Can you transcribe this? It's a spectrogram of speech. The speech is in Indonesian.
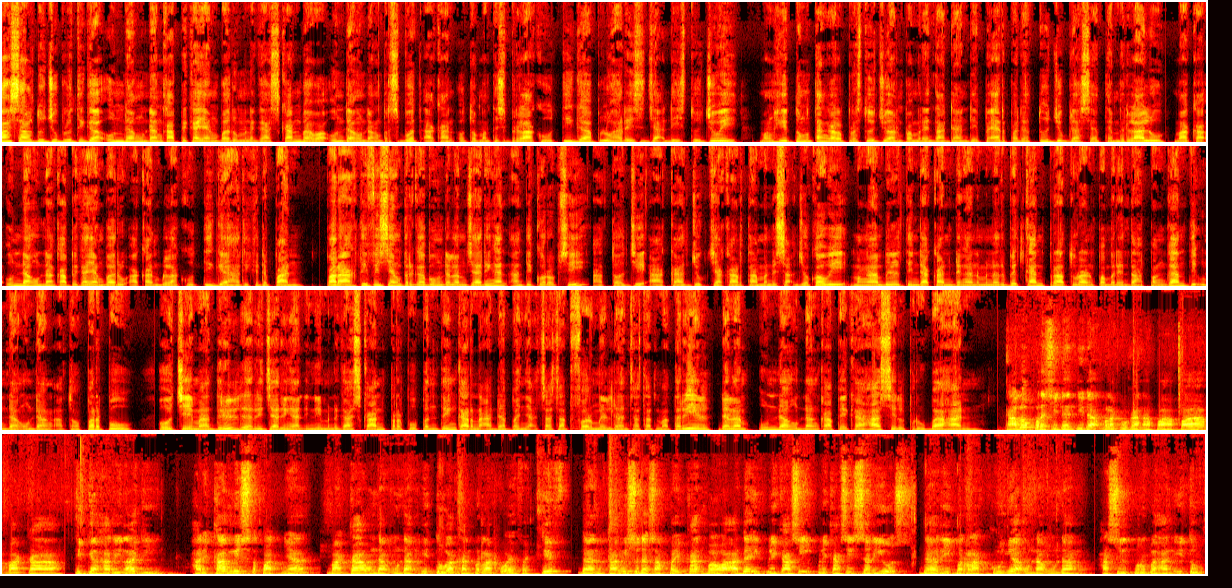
Pasal 73 Undang-Undang KPK yang baru menegaskan bahwa undang-undang tersebut akan otomatis berlaku 30 hari sejak disetujui. Menghitung tanggal persetujuan pemerintah dan DPR pada 17 September lalu, maka Undang-Undang KPK yang baru akan berlaku tiga hari ke depan. Para aktivis yang tergabung dalam jaringan anti korupsi atau JAK Yogyakarta mendesak Jokowi mengambil tindakan dengan menerbitkan peraturan pemerintah pengganti undang-undang atau Perpu. OC Madril dari jaringan ini menegaskan perpu penting karena ada banyak cacat formil dan cacat material dalam Undang-Undang KPK hasil perubahan. Kalau Presiden tidak melakukan apa-apa, maka tiga hari lagi, hari Kamis tepatnya, maka undang-undang itu akan berlaku efektif dan kami sudah sampaikan bahwa ada implikasi-implikasi serius dari berlakunya undang-undang hasil perubahan itu.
